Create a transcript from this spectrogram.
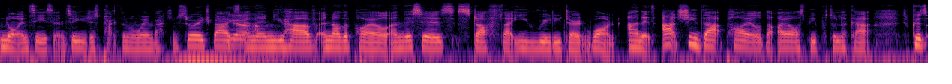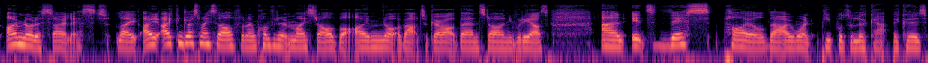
not in season. So you just pack them away in vacuum storage bags. Yeah. And then you have another pile, and this is stuff that you really don't want. And it's actually that pile that I ask people to look at because I'm not a stylist. Like I, I can dress myself and I'm confident in my style, but I'm not about to go out there and style anybody else. And it's this pile that I want people to look at because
